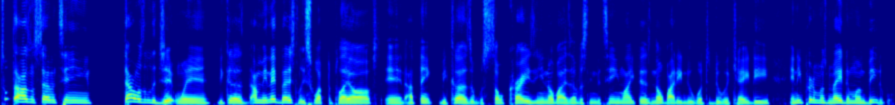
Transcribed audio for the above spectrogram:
2017, that was a legit win because I mean they basically swept the playoffs, and I think because it was so crazy and nobody's ever seen a team like this, nobody knew what to do with KD, and he pretty much made them unbeatable.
